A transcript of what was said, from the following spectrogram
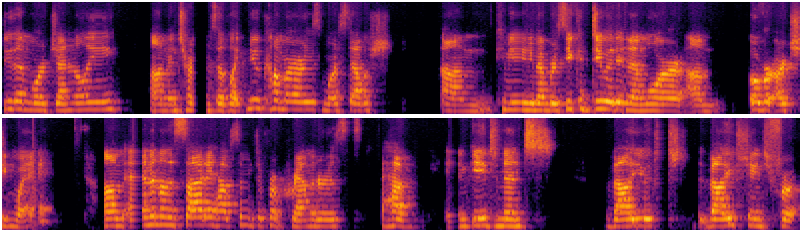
do them more generally um, in terms of like newcomers, more established um, community members. You could do it in a more um, overarching way. Um, and then on the side, I have some different parameters. Have engagement, value, value exchange for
